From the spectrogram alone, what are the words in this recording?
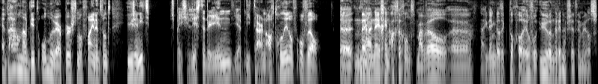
En waarom nou dit onderwerp personal finance? Want jullie zijn niet specialisten erin. Je hebt niet daar een achtergrond in, of, of wel? Eh, nee. Nou, nee, geen achtergrond. Maar wel, eh, nou, ik denk dat ik toch wel heel veel uren erin heb zitten inmiddels.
